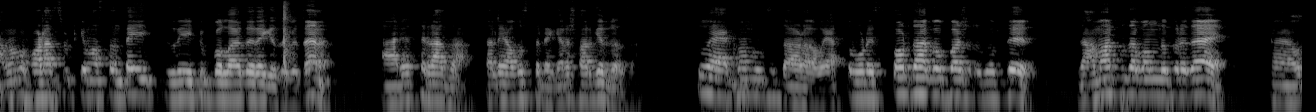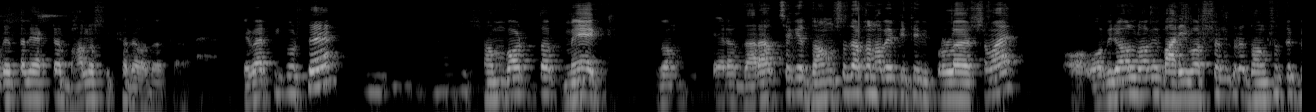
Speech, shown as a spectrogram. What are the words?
আমাকে হঠাৎ ছুটকে মাস্তানটাই যদি এইটুক বলা রেগে যাবে, তাই না? আর হচ্ছে রাজা, তাহলে অবস্থাটা কি আর স্বর্গের রাজা? তো এখন বলছে, দাঁড়াও, এত বড় স্পর্ধা যে আমার পূজা বন্ধ করে দেয় হ্যাঁ ওদের তাহলে একটা ভালো শিক্ষা দেওয়া দরকার। এবার কি করছে? সম্বর্তক মেঘ এবং এরা যারা হচ্ছে গিয়ে ধ্বংস যখন হবে পৃথিবী প্রলয়ের সময় অবিরল ভাবে বাড়ি বর্ষণ করে ধ্বংসযজ্ঞ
